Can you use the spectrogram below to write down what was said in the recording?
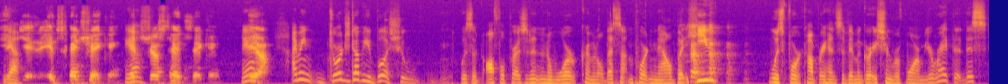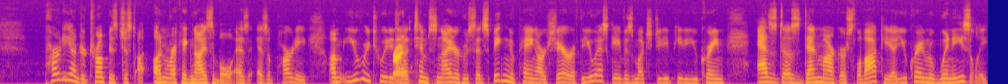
Yeah. it's head shaking. Yeah. It's just head shaking. Yeah. yeah. I mean, George W. Bush, who was an awful president and a war criminal, that's not important now, but he was for comprehensive immigration reform. You're right that this party under Trump is just uh, unrecognizable as, as a party. Um, you retweeted uh, Tim Snyder, who said, speaking of paying our share, if the U.S. gave as much GDP to Ukraine as does Denmark or Slovakia, Ukraine would win easily.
